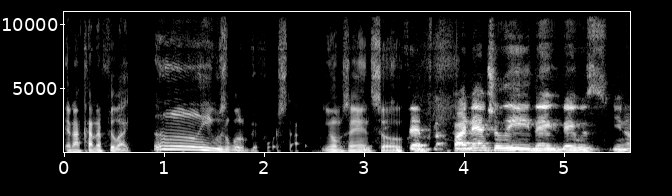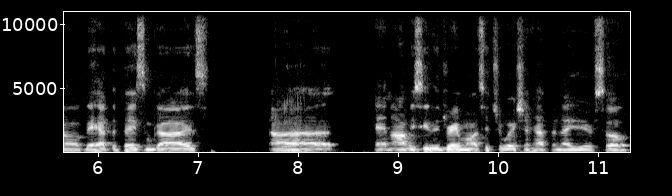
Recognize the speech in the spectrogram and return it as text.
And I kind of feel like uh, he was a little bit forced out. You know what I'm saying? So financially, they they was you know they had to pay some guys. Uh, and obviously the Draymond situation happened that year. So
